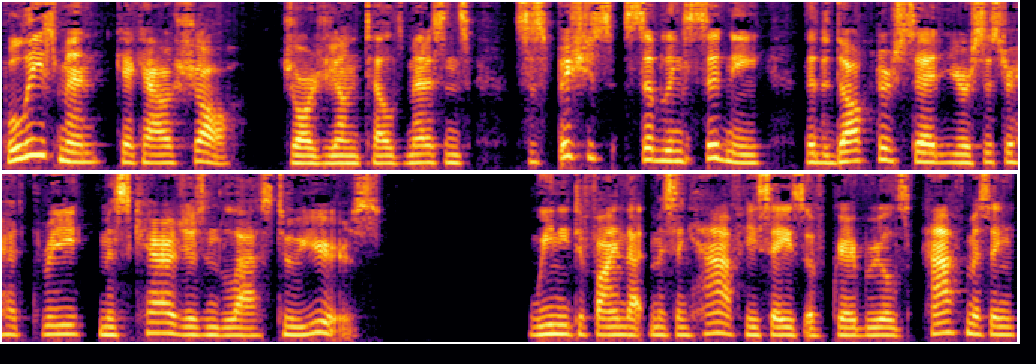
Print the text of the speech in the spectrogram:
policeman Kekoa Shaw, George Young tells Madison's suspicious sibling Sydney that the doctor said your sister had three miscarriages in the last two years. We need to find that missing half, he says of Gabriel's half-missing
